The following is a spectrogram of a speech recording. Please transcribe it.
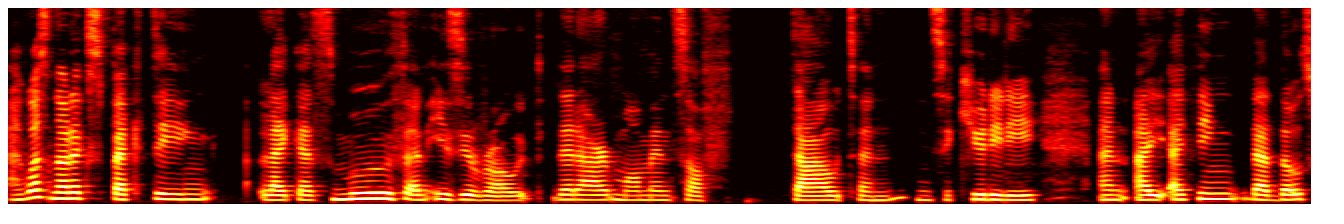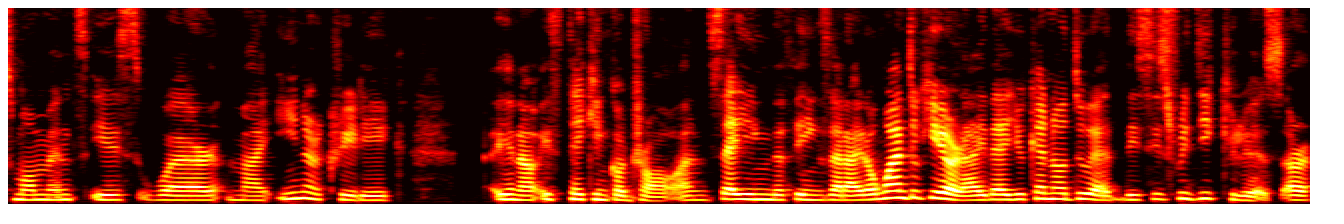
I was not expecting like a smooth and easy road. There are moments of doubt and insecurity. And I, I think that those moments is where my inner critic, you know, is taking control and saying the things that I don't want to hear. Either you cannot do it. This is ridiculous. Or,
